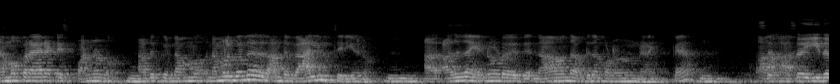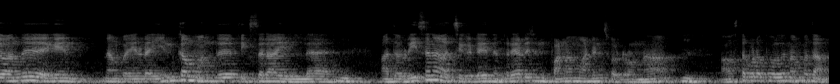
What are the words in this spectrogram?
நம்ம ப்ரையாரிட்டைஸ் பண்ணணும். அதுக்கு நம்ம நம்மளுக்கு வந்து அது அந்த வேல்யூ தெரியணும். அதுதான் என்னோட இது. நான் வந்து அப்படிதான் பண்ணணும்னு நினைப்பேன். ஸோ இதை வந்து எகெயின் நம்ம என்னோட இன்கம் வந்து ஃபிக்ஸடாக இல்லை. அதை ரீசனை வச்சுக்கிட்டு இந்த ப்ரையாரிட்டேஷன் பண்ண மாட்டேன்னு சொல்கிறோம்னா அவஸ்தைப்பட போகிறது நம்ம தான்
